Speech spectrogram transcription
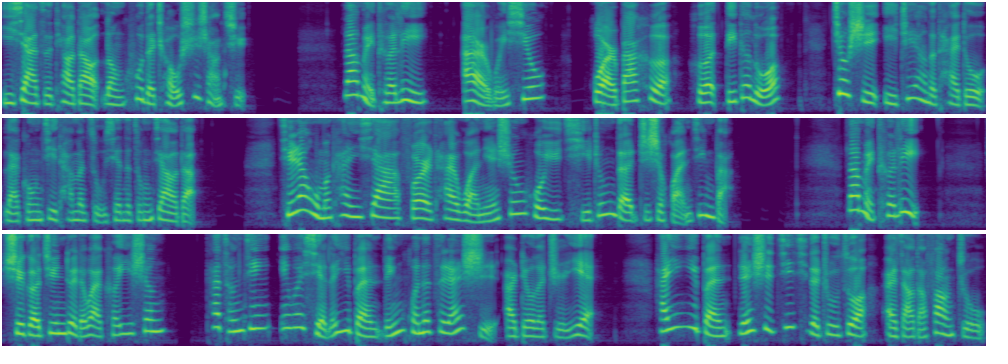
一下子跳到冷酷的仇视上去。拉美特利、埃尔维修。霍尔巴赫和狄德罗就是以这样的态度来攻击他们祖先的宗教的。且让我们看一下伏尔泰晚年生活于其中的知识环境吧。拉美特利是个军队的外科医生，他曾经因为写了一本《灵魂的自然史》而丢了职业，还因一本《人是机器》的著作而遭到放逐。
